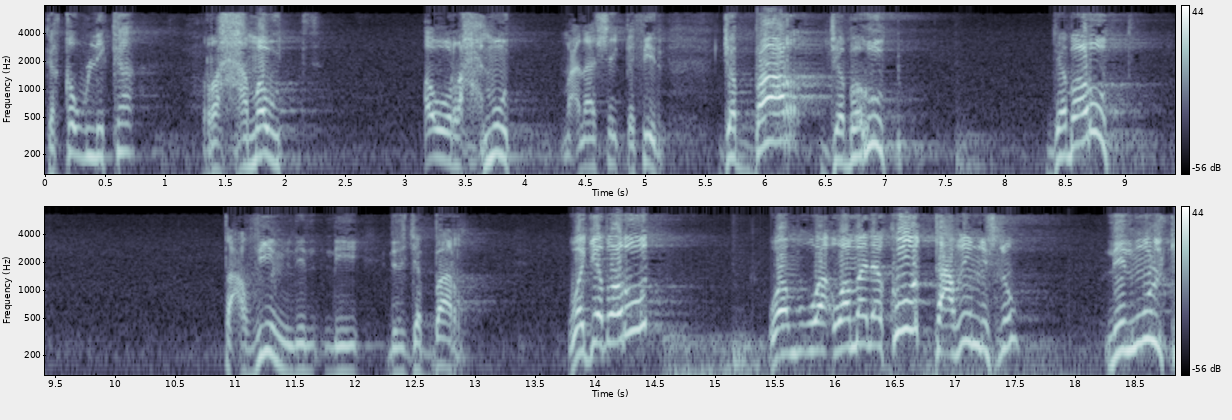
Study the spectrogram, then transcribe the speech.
كقولك رحموت. أو رحموت معناه شيء كثير. جبار جبروت. جبروت. تعظيم للجبار. وجبروت وملكوت تعظيم لشنو؟ للملك.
